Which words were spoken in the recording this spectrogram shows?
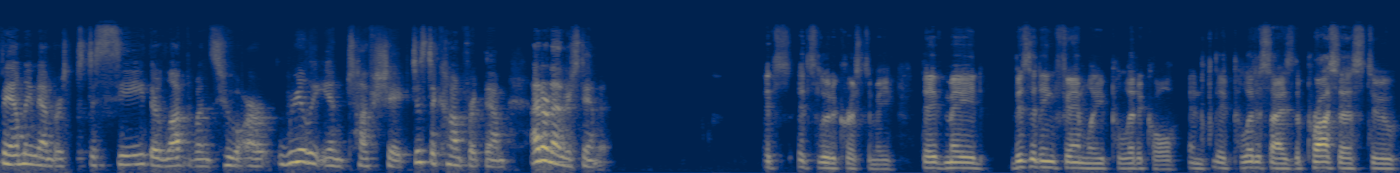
family members to see their loved ones who are really in tough shape, just to comfort them? I don't understand it. It's it's ludicrous to me. They've made visiting family political and they politicize the process to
